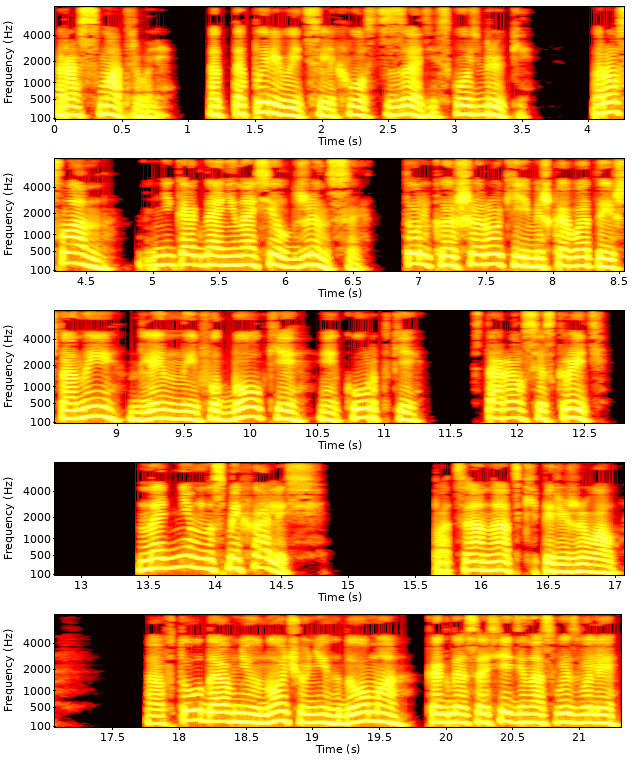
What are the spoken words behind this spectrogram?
Рассматривали, оттопыривается ли хвост сзади, сквозь брюки. Руслан никогда не носил джинсы, только широкие мешковатые штаны, длинные футболки и куртки. Старался скрыть. Над ним насмехались. Пацан адски переживал. А в ту давнюю ночь у них дома, когда соседи нас вызвали,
